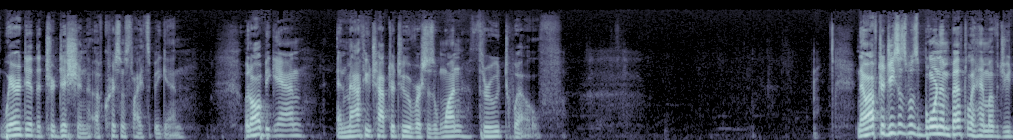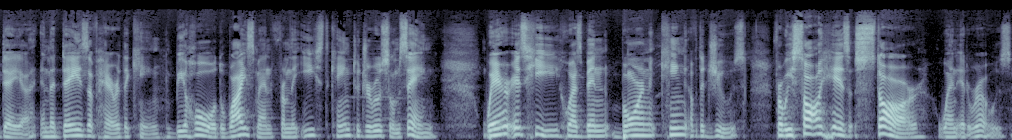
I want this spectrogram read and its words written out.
Where did the tradition of Christmas lights begin? It all began in Matthew chapter 2, verses 1 through 12. Now, after Jesus was born in Bethlehem of Judea in the days of Herod the king, behold, wise men from the east came to Jerusalem, saying, Where is he who has been born king of the Jews? For we saw his star when it rose,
